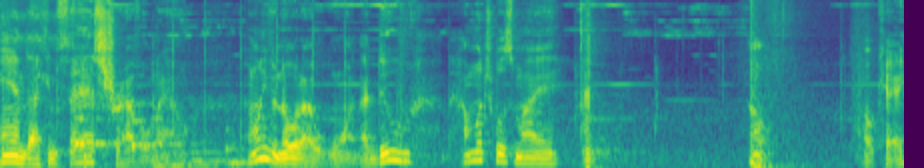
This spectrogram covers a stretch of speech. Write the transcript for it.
And I can fast travel now. I don't even know what I want. I do... How much was my... Oh. Okay.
